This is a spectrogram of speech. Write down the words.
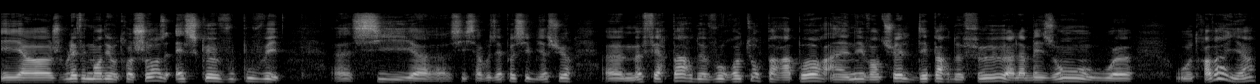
Et euh, je voulais vous demander autre chose, est-ce que vous pouvez euh, si, euh, si, ça vous est possible bien sûr, euh, me faire part de vos retours par rapport à un éventuel départ de feu à la maison ou, au travail. Hein.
